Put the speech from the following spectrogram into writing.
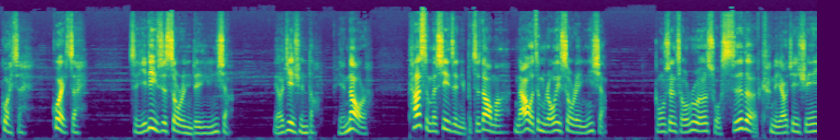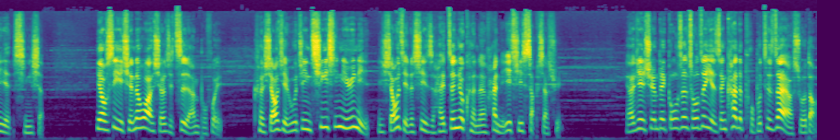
怪哉，怪哉，这一定是受了你的影响。”姚建勋道：“别闹了，他什么性子你不知道吗？哪有这么容易受人影响？”公孙仇若有所思的看了姚建勋一眼，心想：“要是以前的话，小姐自然不会。可小姐如今倾心于你，你小姐的性子还真就可能和你一起傻下去。”姚建勋被公孙仇这眼神看得颇不自在啊，说道：“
